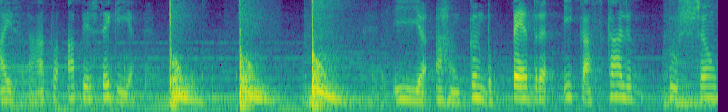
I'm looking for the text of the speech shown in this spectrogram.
a estátua a perseguia. Bum, bum, bum. Ia arrancando pedra e cascalho do chão,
